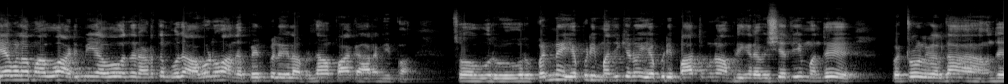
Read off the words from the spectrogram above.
கேவலமாகவோ அடிமையாகவோ வந்து நடத்தும் போது அவனும் அந்த பெண் பிள்ளைகளை அப்படி தான் பார்க்க ஆரம்பிப்பான். ஸோ ஒரு ஒரு பெண்ணை எப்படி மதிக்கணும் எப்படி பார்த்துக்கணும் அப்படிங்கிற விஷயத்தையும் வந்து பெற்றோர்கள் தான் வந்து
